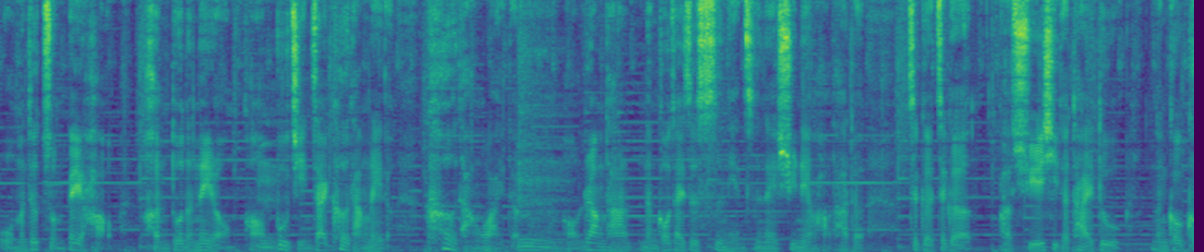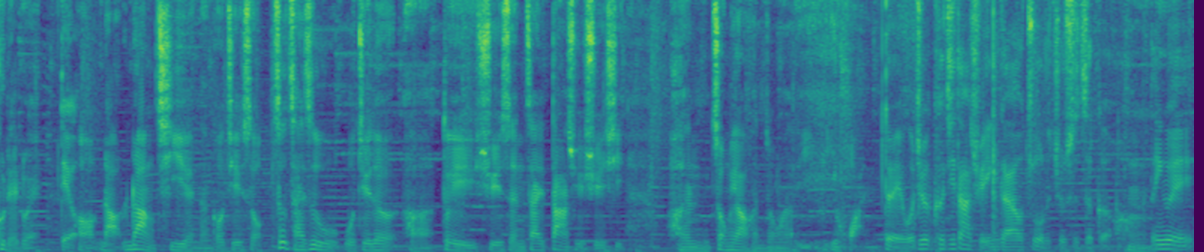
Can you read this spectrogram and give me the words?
我们都准备好很多的内容，好、不仅在课堂内的，课堂外的，嗯好、让他能够在这四年之内训练好他的这个这个呃学习的态度，能够酷累累，对哦、然后让企业能够接受，这才是我我觉得呃对学生在大学学习很重要很重要的一一环。对，我觉得科技大学应该要做的就是这个哈、嗯因为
